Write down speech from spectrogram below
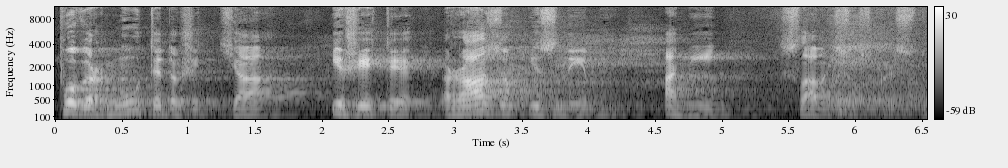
повернути до життя і жити разом із ними. Амінь. Слава Ісусу Христу!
